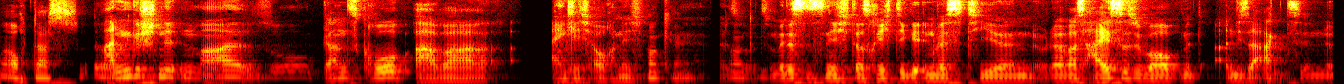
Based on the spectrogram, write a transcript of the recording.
auch das? Äh? Angeschnitten mal so ganz grob, aber eigentlich auch nicht. Okay. Also okay. zumindest nicht das richtige Investieren oder was heißt es überhaupt, mit an dieser Aktien,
